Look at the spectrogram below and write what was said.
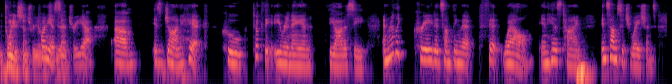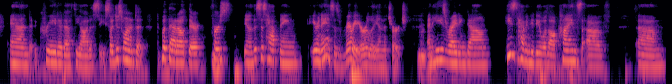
20th century. 20th is, yeah. century, yeah, um, is John Hick, who took the Irenaean theodicy and really created something that fit well in his time in some situations and created a theodicy. So I just wanted to, to put that out there. 1st you know, this is happening. Irenaeus is very early in the church Mhm. and he's writing down, he's having to deal with all kinds of um,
